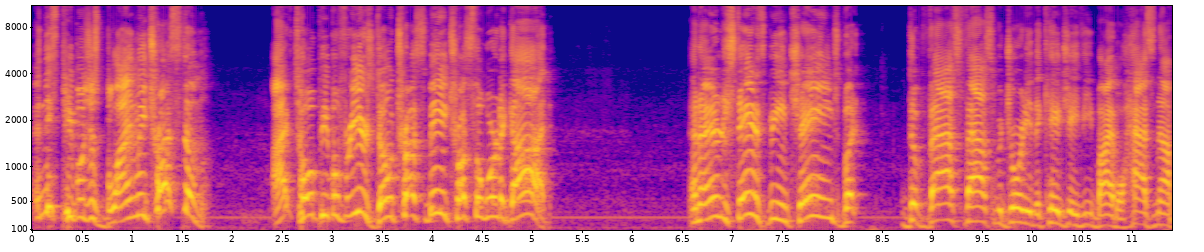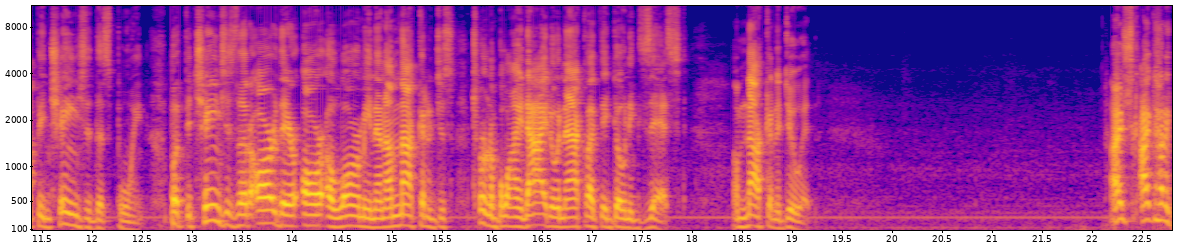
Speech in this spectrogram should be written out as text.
And these people just blindly trust them. I've told people for years don't trust me, trust the Word of God. And I understand it's being changed, but the vast, vast majority of the KJV Bible has not been changed at this point. But the changes that are there are alarming, and I'm not going to just turn a blind eye to and act like they don't exist. I'm not going to do it. I just I gotta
